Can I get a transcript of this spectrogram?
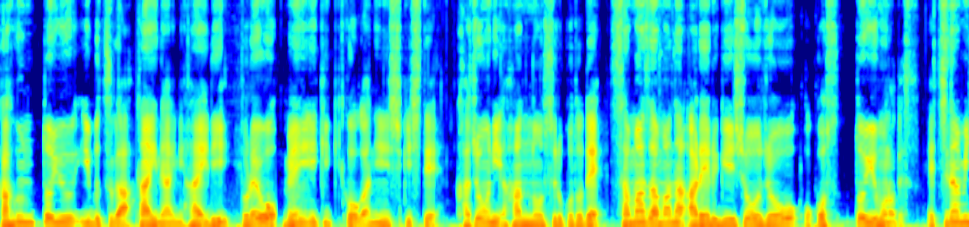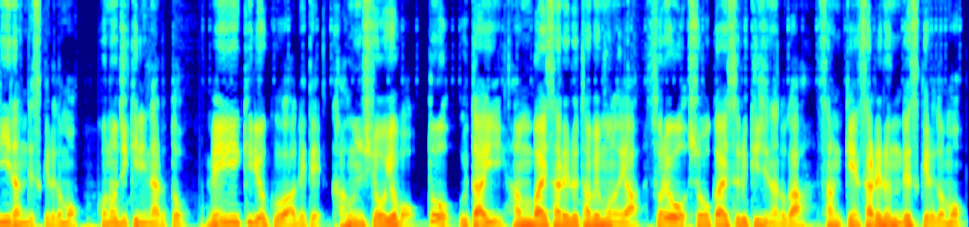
花粉という異物が体内に入り、それを免疫機構が認識して過剰に反応することで様々なアレルギー症状を起こすというものです。えちなみになんですけれども、この時期になると免疫力を上げて花粉症予防と謳い販売される食べ物やそれを紹介する記事などが散見されるんですけれども、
